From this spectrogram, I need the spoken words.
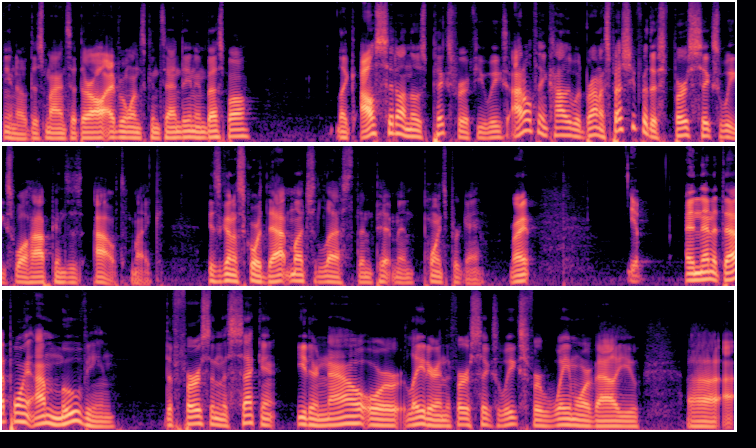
you know this mindset they're all everyone's contending in best ball like i'll sit on those picks for a few weeks i don't think hollywood brown especially for this first six weeks while hopkins is out mike is going to score that much less than pittman points per game right Yep. and then at that point i'm moving the first and the second either now or later in the first six weeks for way more value uh, I,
